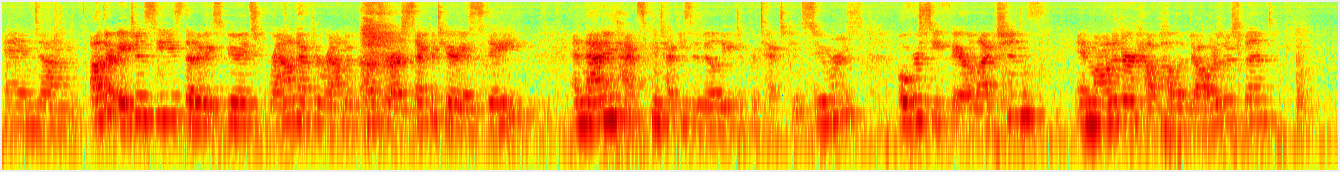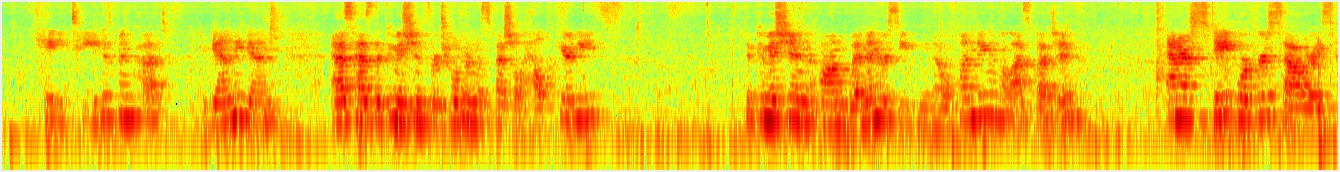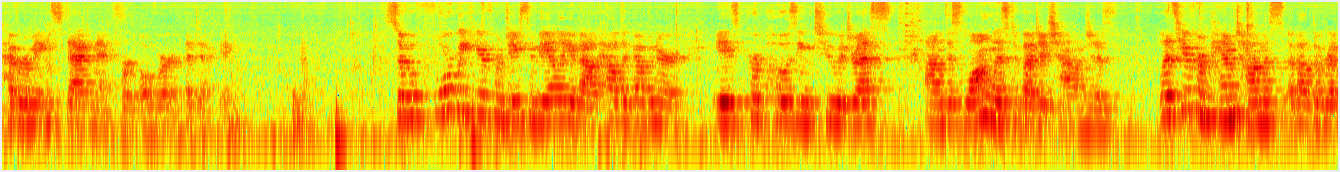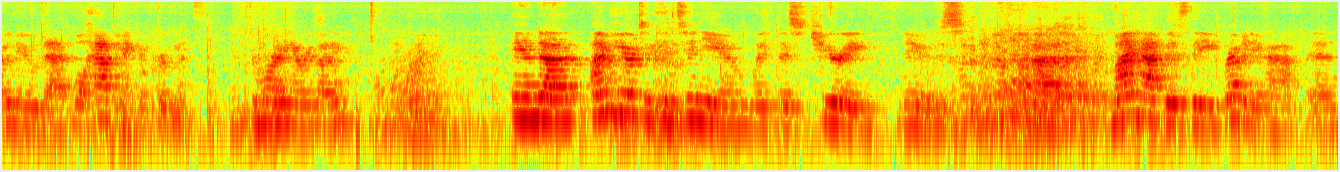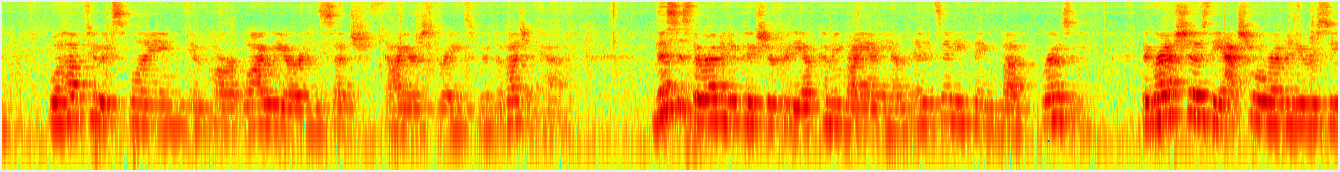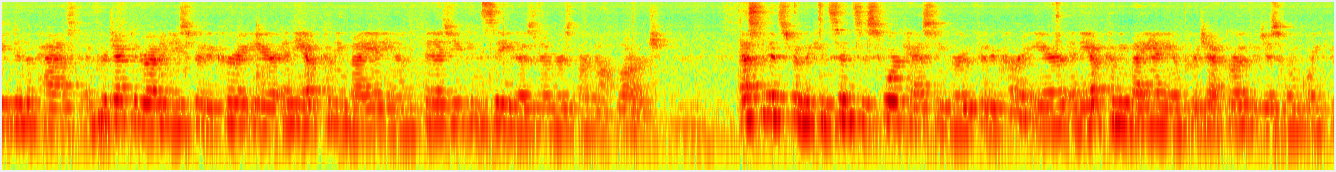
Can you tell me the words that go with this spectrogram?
And um, other agencies that have experienced round after round of cuts are our Secretary of State, and that impacts Kentucky's ability to protect consumers, oversee fair elections, and monitor how public dollars are spent. KET has been cut again and again, as has the Commission for Children with Special Health Care Needs. The Commission on Women received no funding in the last budget, and our state workers' salaries have remained stagnant for over a decade. So before we hear from Jason Bailey about how the governor is proposing to address um, this long list of budget challenges, let's hear from Pam Thomas about the revenue that we'll have to make improvements. Good morning, everybody. Good morning. And uh, I'm here to continue with this cheery news. Uh, my half is the revenue half, and we'll help to explain in part why we are in such dire straits with the budget half. This is the revenue picture for the upcoming biennium, and it's anything but rosy. The graph shows the actual revenue received in the past and projected revenues for the current year and the upcoming biennium, and as you can see, those numbers are not large. Estimates from the Consensus Forecasting Group for the current year and the upcoming biennium project growth of just 1.3%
